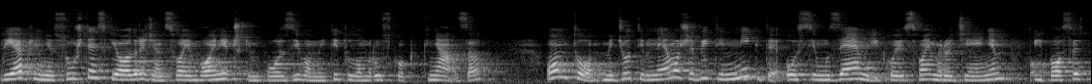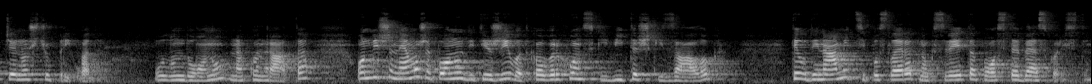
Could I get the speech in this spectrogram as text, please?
Rijepljen je suštinski određen svojim vojničkim pozivom i titulom ruskog knjaza, on to, međutim, ne može biti nigde osim u zemlji koje svojim rođenjem i posvećenošću pripada. U Londonu, nakon rata, on više ne može ponuditi život kao vrhunski viteški zalog, te u dinamici posleratnog sveta postaje beskoristan.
